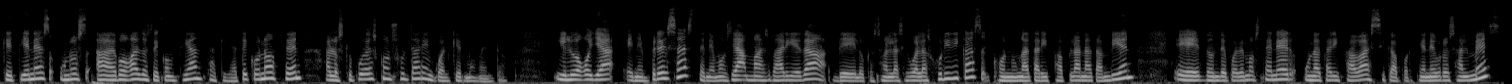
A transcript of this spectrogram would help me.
que tienes unos abogados de confianza que ya te conocen, a los que puedes consultar en cualquier momento. Y luego ya en empresas tenemos ya más variedad de lo que son las igualas jurídicas, con una tarifa plana también, donde podemos tener una tarifa básica por 100 euros al mes lunes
